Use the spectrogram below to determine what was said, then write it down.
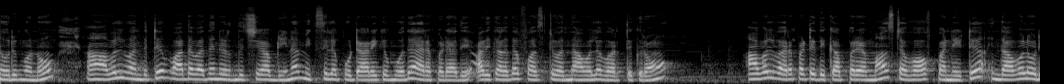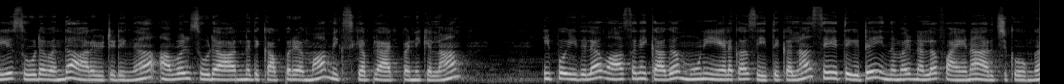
நொறுங்கணும். அவல் வந்துட்டு வத வதன்னு இருந்துச்சு அப்படின்னா மிக்சியில் போட்டு அரைக்கும் போது அரைப்படாது. அதுக்காக தான் ஃபஸ்ட்டு வந்து அவலை வறுத்துக்கிறோம். அவல் வரப்பட்டதுக்கு அப்புறமா ஸ்டவ் ஆஃப் பண்ணிவிட்டு இந்த அவளுடைய சூடை வந்து ஆற விட்டுடுங்க. அவல் சூடு ஆறினதுக்கு அப்புறமா மிக்ஸி கப்பில் ஆட் பண்ணிக்கலாம். இப்போ இதில் வாசனைக்காக மூணு ஏலக்காய் சேர்த்துக்கலாம். சேர்த்துக்கிட்டு இந்த மாதிரி நல்லா ஃபைனாக அரைச்சிக்கோங்க.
